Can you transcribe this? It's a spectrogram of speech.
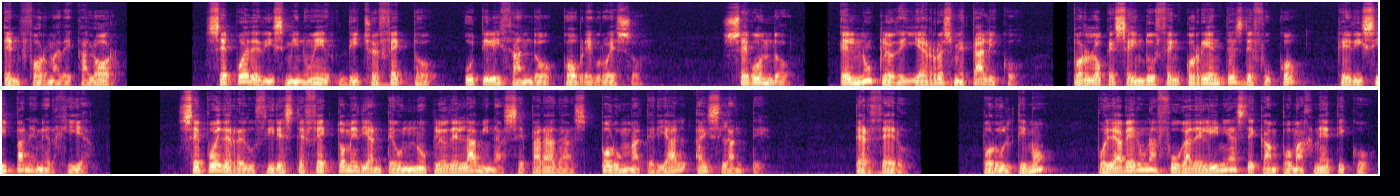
en forma de calor. Se puede disminuir dicho efecto utilizando cobre grueso. Segundo, el núcleo de hierro es metálico, por lo que se inducen corrientes de Foucault que disipan energía. Se puede reducir este efecto mediante un núcleo de láminas separadas por un material aislante. Tercero, por último, puede haber una fuga de líneas de campo magnético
